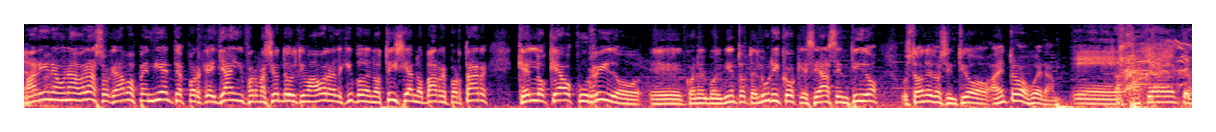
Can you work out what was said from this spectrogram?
Marina, un abrazo, quedamos pendientes porque ya información de última hora, el equipo de noticias nos va a reportar qué es lo que ha ocurrido eh, con el movimiento telúrico que se ha sentido. ¿Usted dónde lo sintió? ¿Adentro o afuera? Eh, aquí adentro,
